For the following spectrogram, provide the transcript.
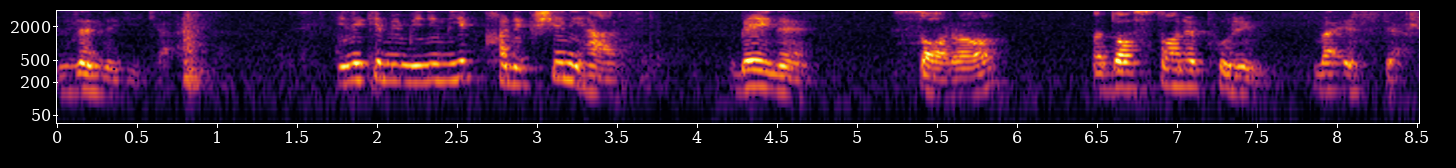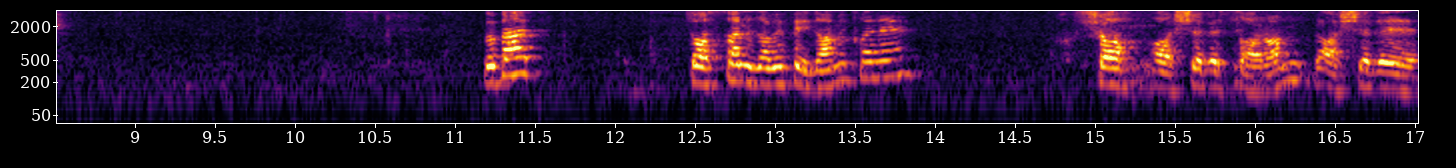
زندگی کرد. اینه که می‌بینیم یک کانکشنی هست بین سارا و داستان پوریم و استر. و بعد داستان ادامه پیدا می‌کنه. شاه عاشق ساران به عاشق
